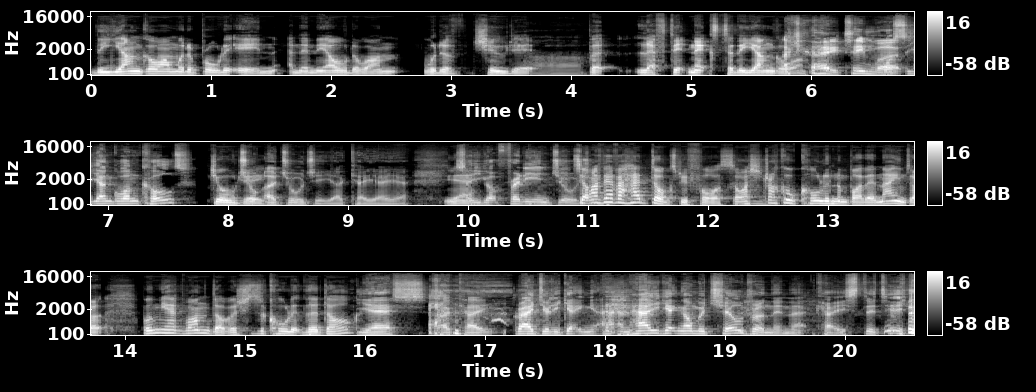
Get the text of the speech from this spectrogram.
the younger one would have brought it in, and then the older one would have chewed it, Ah. But left it next to the younger one, Okay, teamwork. What's the younger one called? Georgie. Geor- uh, Georgie. Okay, yeah, yeah, Yeah. So you got Freddie and Georgie. So I've never had dogs before, so I struggle calling them by their names. I, when we had one dog, I used to call it the dog. Yes. Okay. Gradually getting. And how are you getting on with children in that case? Did you?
